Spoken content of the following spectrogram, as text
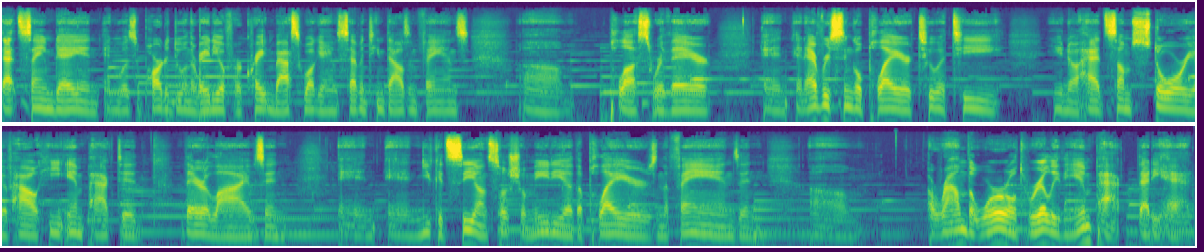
that same day and, and was a part of doing the radio for a Creighton basketball game. 17,000 fans um, plus were there, and, and every single player to a T you know, had some story of how he impacted their lives and and and you could see on social media the players and the fans and um, around the world really the impact that he had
